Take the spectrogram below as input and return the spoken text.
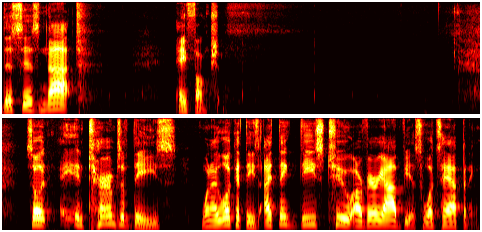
this is not a function. So in terms of these, when I look at these, I think these two are very obvious what's happening.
